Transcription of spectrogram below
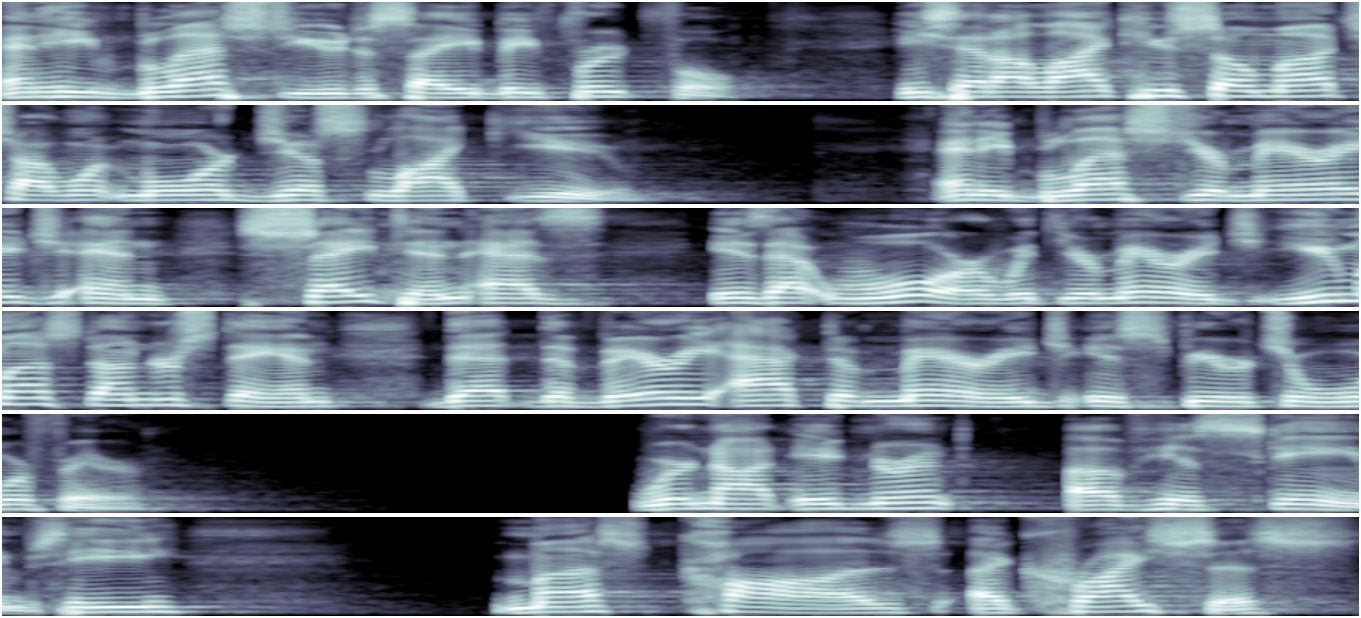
And He blessed you to say, Be fruitful. He said, I like you so much, I want more just like you. And He blessed your marriage, and Satan, as is at war with your marriage, you must understand that the very act of marriage is spiritual warfare. We're not ignorant of his schemes. He must cause a crisis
